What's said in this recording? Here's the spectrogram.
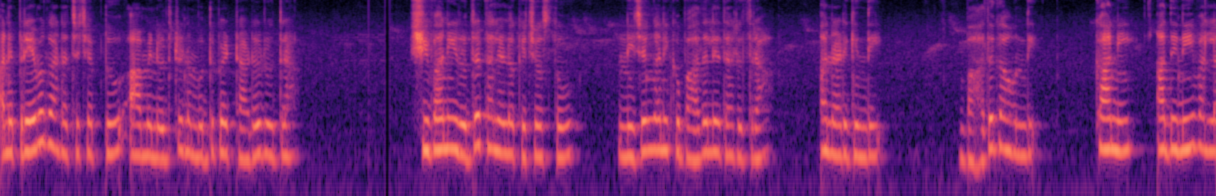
అని ప్రేమగా నచ్చ చెప్తూ ఆమె నుదుటిన ముద్దు పెట్టాడు రుద్ర. శివాని రుద్ర కళ్ళలోకి చూస్తూ నిజంగా నీకు బాధ లేదా రుద్ర? అని అడిగింది. బాధగా ఉంది. కానీ అది నీ వల్ల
